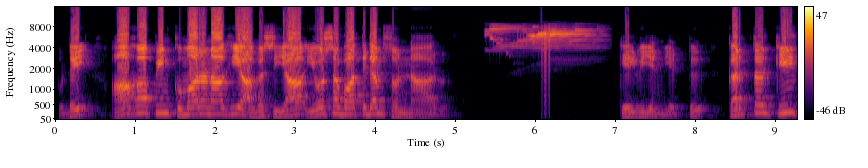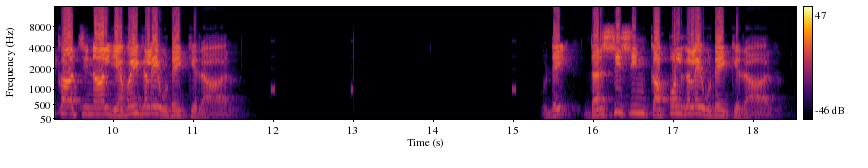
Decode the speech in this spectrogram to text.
உடை ஆகாப்பின் குமாரனாகிய அகசியா யோசபாத்திடம் சொன்னார். கேள்வி எண் எட்டு. கர்த்தர் கீழ்காற்றினால் எவைகளை உடைக்கிறார்? உடை தர்ஷிஷின் கப்பல்களை உடைக்கிறார்.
